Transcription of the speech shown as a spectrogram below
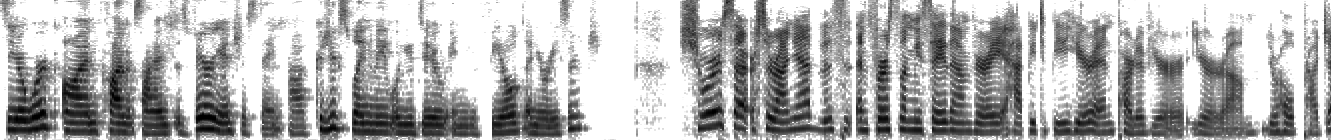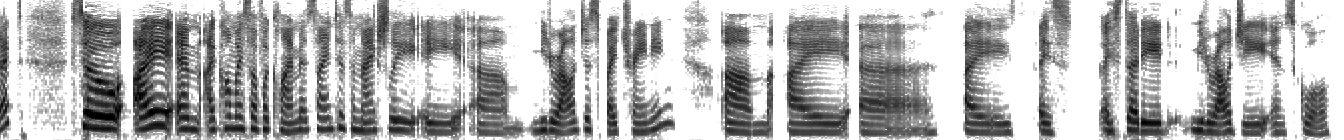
so your work on climate science is very interesting. Uh, could you explain to me what you do in your field and your research? Sure, Saranya. This is, and first, let me say that I'm very happy to be here and part of your your um, your whole project. So I am I call myself a climate scientist. I'm actually a um, meteorologist by training. Um, I, uh, I I I studied meteorology in school,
